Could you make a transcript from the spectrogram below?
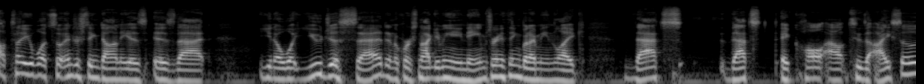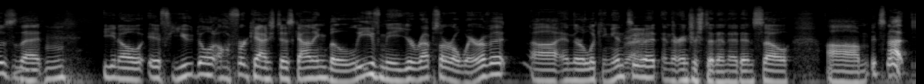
I'll tell you what's so interesting, Donnie, is is that you know what you just said, and of course not giving any names or anything, but I mean like that's that's a call out to the ISOs that mm-hmm. you know if you don't offer cash discounting, believe me, your reps are aware of it uh, and they're looking into right. it and they're interested in it. And so um, it's not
